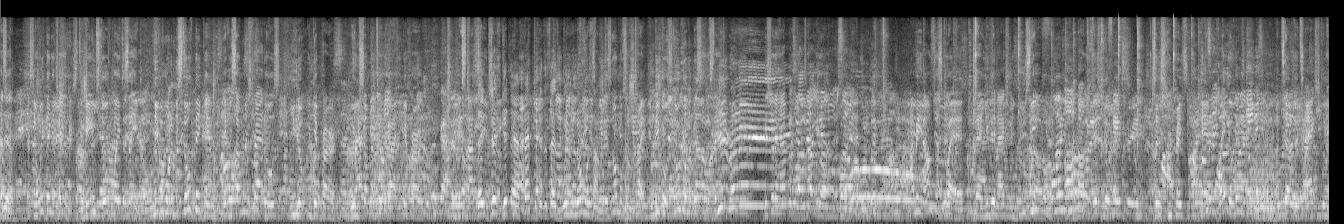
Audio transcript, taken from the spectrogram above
That's it. That's the only thing it changes. The game still plays the same. People want to be still thinking if you summon the Stratos, you don't you get priority. Or you summon the tour guy, you get priority. It's not the They just thing. get the effect because it says when you normal summon. it's normal summon, right? And people are still going to misunderstand. It should have happened a long time ago. I mean, I'm just glad that you can actually do stuff about addition effects since you basically can't play them until it's actually,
